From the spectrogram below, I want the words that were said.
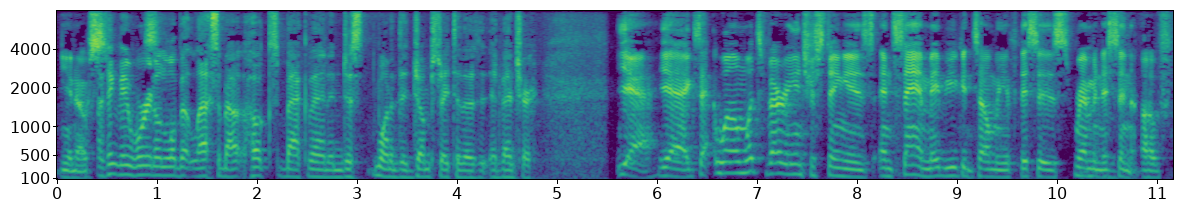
you know, I think they worried a little bit less about hooks back then and just wanted to jump straight to the adventure. Yeah, yeah, exactly. Well, and what's very interesting is, and Sam, maybe you can tell me if this is reminiscent of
